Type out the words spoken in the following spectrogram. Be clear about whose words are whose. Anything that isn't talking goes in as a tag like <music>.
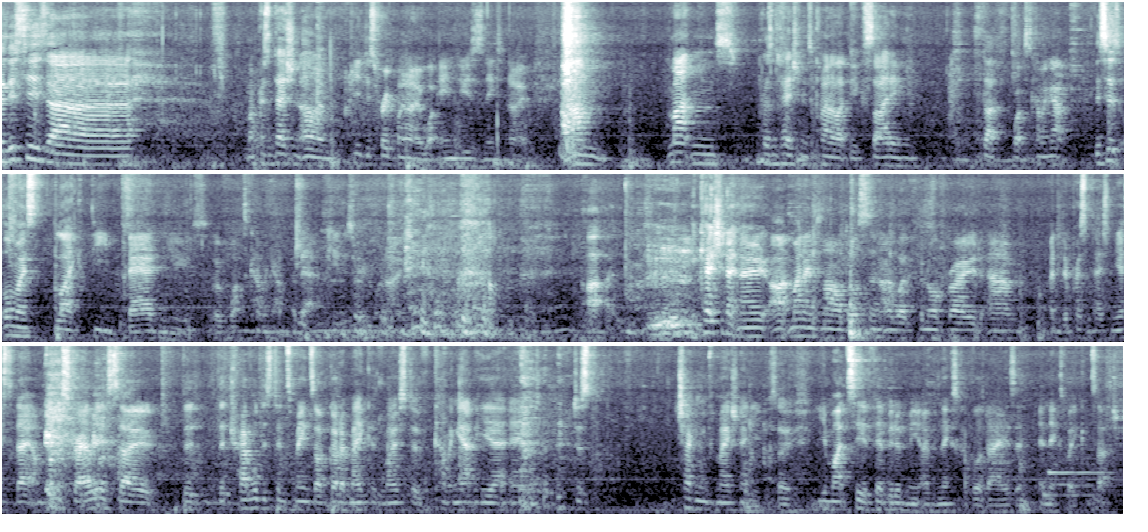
Speaker 1: So this is uh, my presentation on QGIS 3.0, what end users need to know. Um, Martin's presentation is kind of like the exciting stuff, what's coming up. This is almost like the bad news of what's coming up about QGIS 3.0. <laughs> uh, in case you don't know, uh, my name is Nyall Dawson. I work for North Road. Um, I did a presentation yesterday. I'm from Australia, so the, the travel distance means I've got to make the most of coming out here and just chucking information at you. So you might see a fair bit of me over the next couple of days and, and next week and such.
